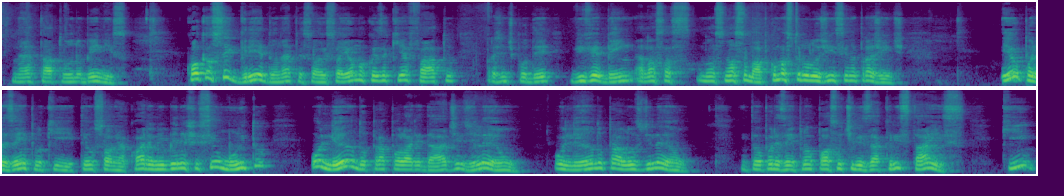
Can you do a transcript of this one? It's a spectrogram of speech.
estar né, tá atuando bem nisso. Qual que é o segredo, né, pessoal? Isso aí é uma coisa que é fato para a gente poder viver bem a nossa, nosso, nosso mapa, como a astrologia ensina para a gente. Eu, por exemplo, que tenho Sol em Aquário, eu me beneficio muito olhando para a polaridade de Leão, olhando para a luz de Leão. Então, por exemplo, eu posso utilizar cristais que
